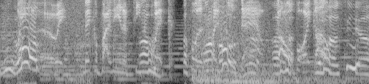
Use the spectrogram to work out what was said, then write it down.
Oh! Uh, wait, make up buy the NFTs Oh. quick before this place goes down. Go, boy, go. Oh, see ya.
